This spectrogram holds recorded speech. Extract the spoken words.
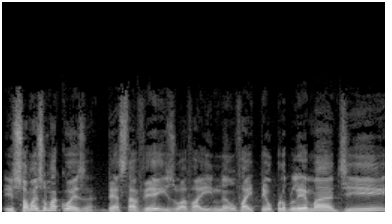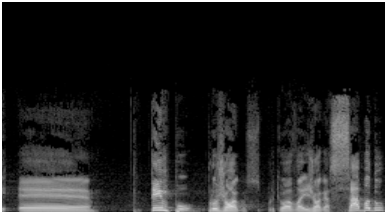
E só mais uma coisa, desta vez o Havaí não vai ter o problema de é, tempo para os jogos, porque o Havaí joga sábado,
